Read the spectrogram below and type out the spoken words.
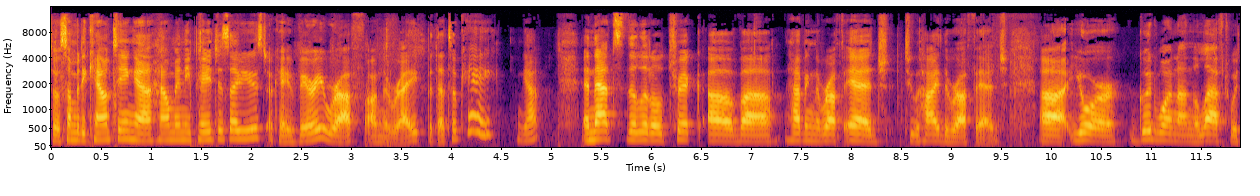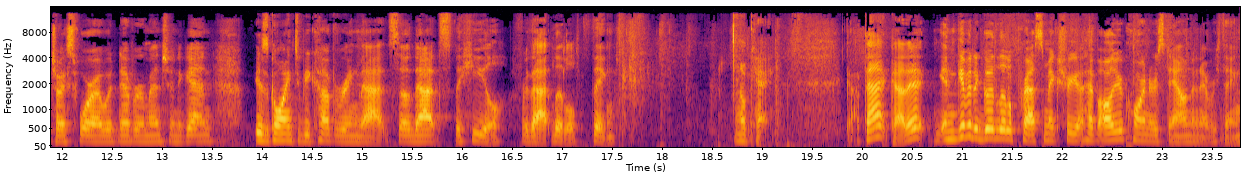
so somebody counting uh, how many pages I used? Okay, very rough on the right, but that's okay. Yeah. And that's the little trick of uh, having the rough edge to hide the rough edge. Uh, your good one on the left, which I swore I would never mention again, is going to be covering that. So that's the heel for that little thing. Okay. Got that, got it. And give it a good little press. Make sure you have all your corners down and everything.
